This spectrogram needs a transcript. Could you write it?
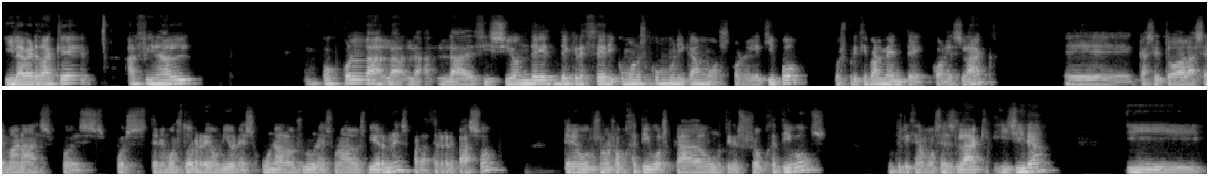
Y la verdad que al final un poco la, decisión de, crecer y cómo nos comunicamos con el equipo, pues principalmente con Slack. Eh, casi todas las semanas pues, pues tenemos dos reuniones, una los lunes, una los viernes, para hacer repaso. Tenemos unos objetivos, cada uno tiene sus objetivos. Utilizamos Slack y Jira y,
